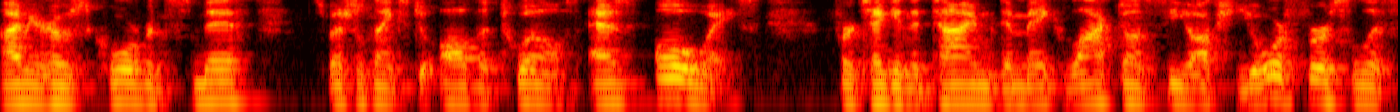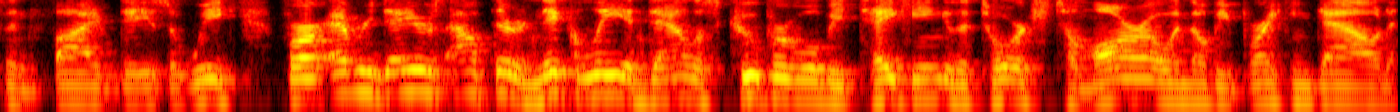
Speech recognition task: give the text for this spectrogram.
I'm your host, Corbin Smith. Special thanks to all the 12s, as always, for taking the time to make Locked On Seahawks your first listen five days a week. For our everydayers out there, Nick Lee and Dallas Cooper will be taking the torch tomorrow, and they'll be breaking down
